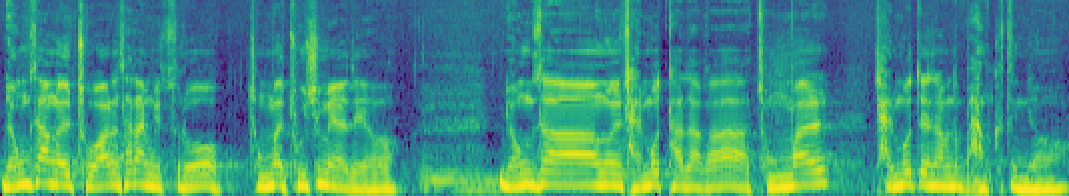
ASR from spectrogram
명상을 좋아하는 사람일수록 정말 조심해야 돼요. 명상을 잘못하다가 정말 잘못된 사람도 많거든요.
